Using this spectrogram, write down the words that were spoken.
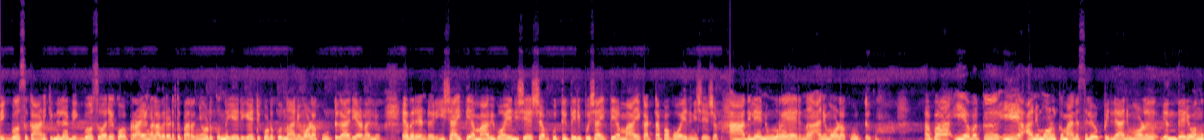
ബിഗ് ബോസ് കാണിക്കുന്നില്ല. ബിഗ് ബോസ് ഓരോ കോപ്രായങ്ങൾ അവരുടെ അടുത്ത് പറഞ്ഞു കൊടുക്കുന്നു എരികേറ്റി കൊടുക്കുന്നു. അനുമോളെ കൂട്ടുകാരിയാണല്ലോ. ഇവർ രണ്ടുപേരും. ഈ ശൈത്യമ്മാവി പോയതിന് ശേഷം കുത്തിത്തിരിപ്പ് ശൈത്യമ്മായി കട്ടപ്പ പോയതിന് ശേഷം ആദിലെ നൂറയായിരുന്നു അനുമോളെ കൂട്ട്. അപ്പോൾ ഇവക്ക് ഈ അനുമോൾക്ക് മനസ്സിലൊപ്പില്ല അനുമോൾ. എന്തേലും അങ്ങ്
